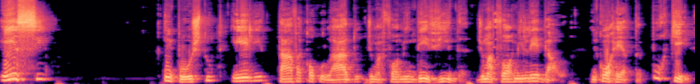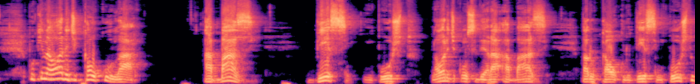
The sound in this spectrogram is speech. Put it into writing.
esse imposto ele estava calculado de uma forma indevida, de uma forma ilegal, incorreta. Por quê? Porque na hora de calcular a base desse imposto, na hora de considerar a base para o cálculo desse imposto,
